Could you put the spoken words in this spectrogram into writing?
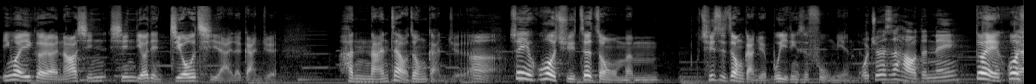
因为一个人，然后心心有点揪起来的感觉，很难再有这种感觉，嗯，所以或许这种我们。其实这种感觉不一定是负面的，我觉得是好的呢。对，或许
